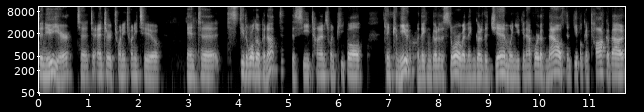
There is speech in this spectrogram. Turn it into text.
the new year to to enter 2022 and to see the world open up to see times when people can commute, when they can go to the store, when they can go to the gym, when you can have word of mouth and people can talk about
